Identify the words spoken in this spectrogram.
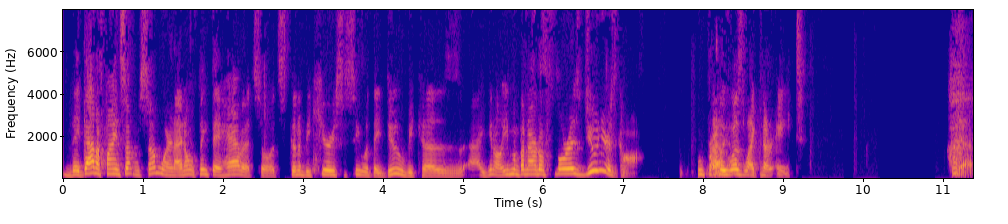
they got to find something somewhere, and I don't think they have it. So it's going to be curious to see what they do because, uh, you know, even Bernardo Flores Jr. is gone who probably yeah. was like their eight. yeah,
